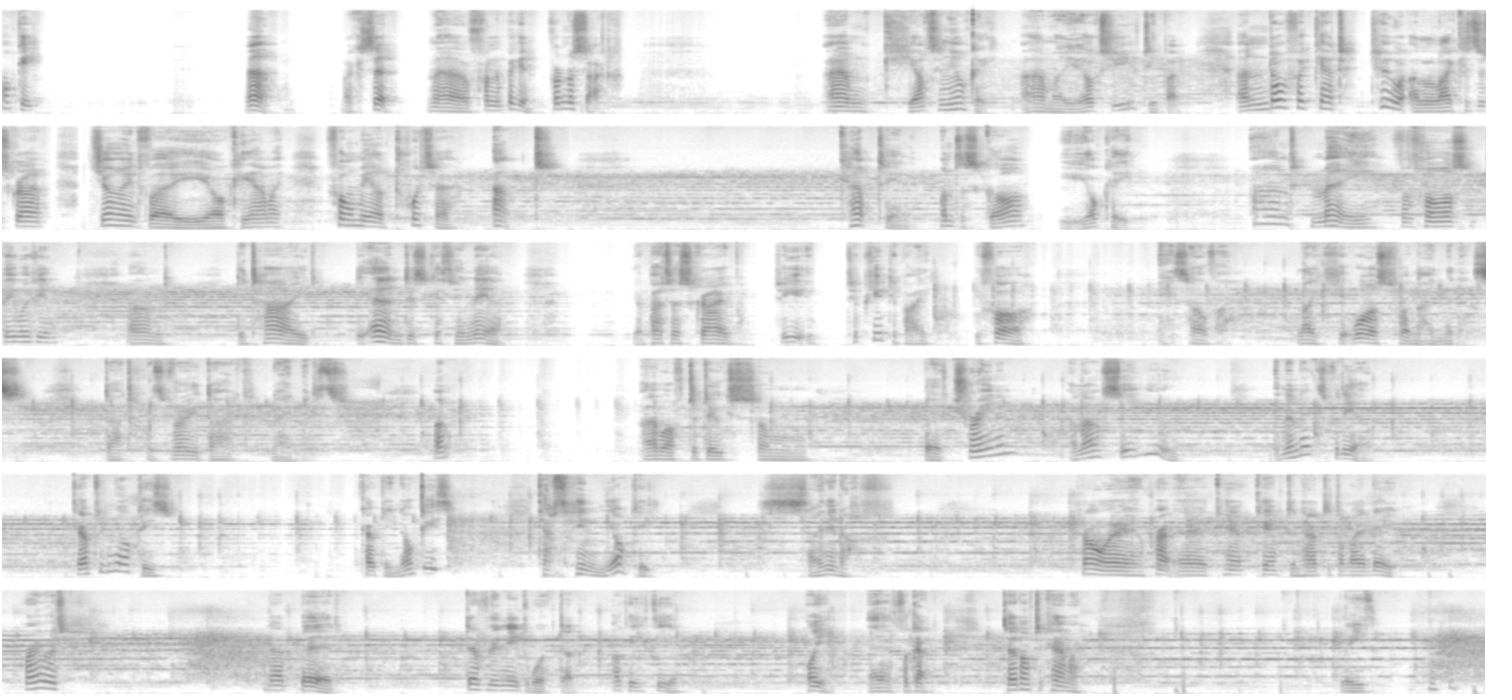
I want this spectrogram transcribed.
Okay. Now, like I said, uh, from the beginning, from the start, I'm Captain Yorkie. I'm a Yorkshire YouTuber. And don't forget to uh, like and subscribe, join the Yorkie Army, follow me on Twitter at Captain underscore Yorkie. And may the force be with you. And the tide the end is getting near. You better subscribe to you to PewDiePie before it's over. Like it was for nine minutes. That was very dark nine minutes. Well, I'm off to do some of training, and I'll see you in the next video. Captain Yorkies. Captain Yorkies? Captain Yorkie. Signing off. So, uh, uh Camp Campton, how did I date? Private. Not bad. Definitely need work done. Okay, see ya. Oh yeah, uh, forgot. Turn off the camera. Please.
